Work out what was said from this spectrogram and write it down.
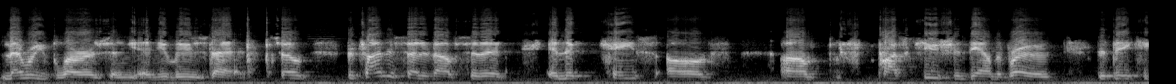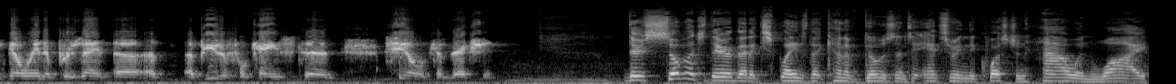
memory blurs and, and you lose that. So they're trying to set it up so that in the case of um, prosecution down the road, that they can go in and present a, a, a beautiful case to seal conviction. There's so much there that explains that kind of goes into answering the question how and why.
